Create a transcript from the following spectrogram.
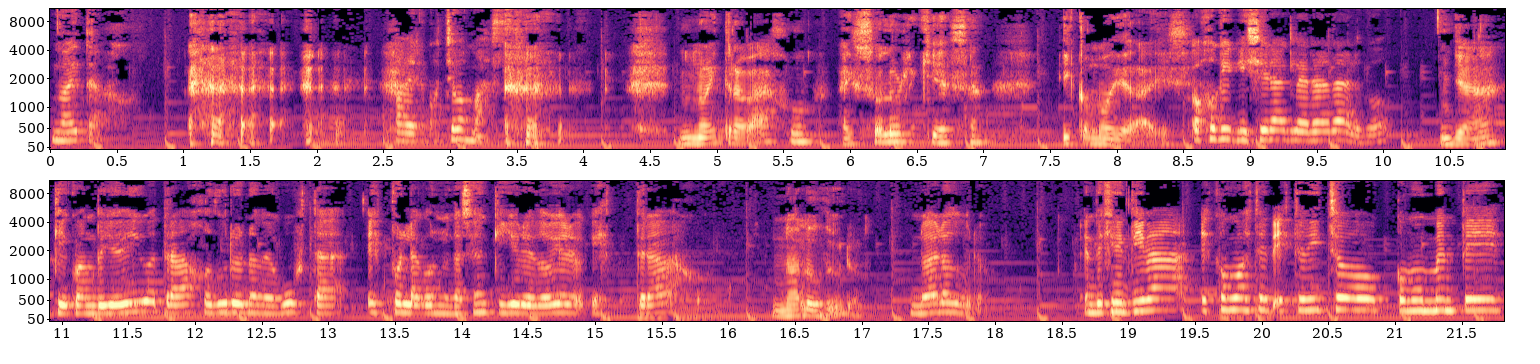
No hay trabajo. A ver, escuchemos más. No hay trabajo, hay solo riqueza y comodidades. Ojo que quisiera aclarar algo, ¿Ya? que cuando yo digo trabajo duro no me gusta, es por la connotación que yo le doy a lo que es trabajo, No a lo duro. no a lo duro. En definitiva, es como este, este dicho comúnmente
